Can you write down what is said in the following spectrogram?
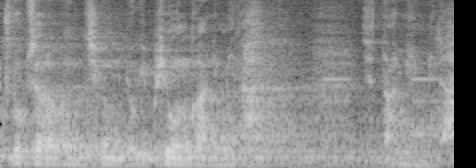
구독자 여러분, 지금 여기 비 오는 거 아닙니다. 제 땀입니다.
